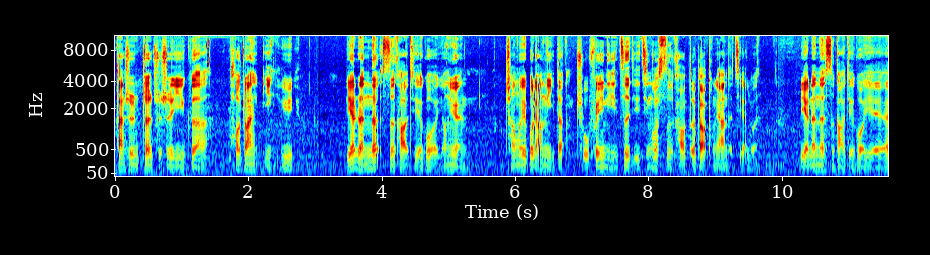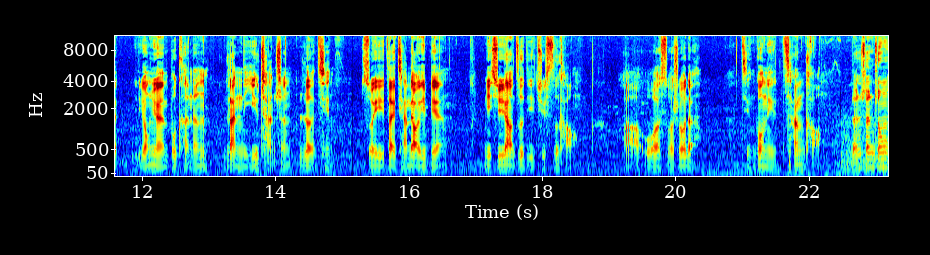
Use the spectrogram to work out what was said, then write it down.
但是这只是一个抛砖引玉，别人的思考结果永远成为不了你的，除非你自己经过思考得到同样的结论。别人的思考结果也永远不可能让你产生热情。所以再强调一遍，你需要自己去思考。啊，我所说的仅供你参考。人生中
